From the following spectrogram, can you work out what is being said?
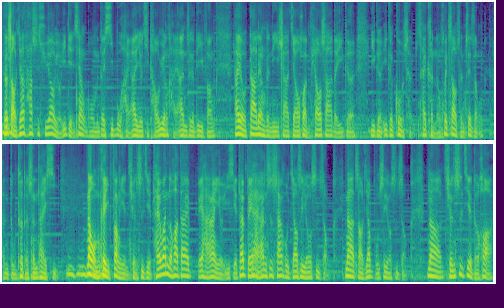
可藻礁它是需要有一点像我们的西部海岸，尤其桃园海岸这个地方，它有大量的泥沙交换、漂沙的一个一个一个过程，才可能会造成这种很独特的生态系。嗯。那我们可以放眼全世界，台湾的话，大概北海岸有一些，但北海岸是珊瑚礁是优势种，那藻礁不是优势种。那全世界的话，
